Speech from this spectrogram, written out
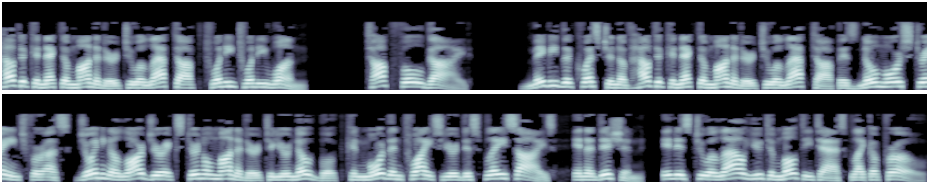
How to connect a monitor to a laptop 2021. Top full guide. Maybe the question of how to connect a monitor to a laptop is no more strange for us. Joining a larger external monitor to your notebook can more than twice your display size. In addition, it is to allow you to multitask like a pro.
